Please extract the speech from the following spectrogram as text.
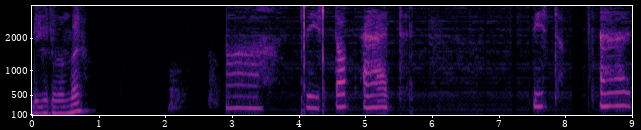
Do you remember? Uh, we stopped at. We stopped at.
